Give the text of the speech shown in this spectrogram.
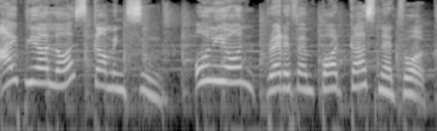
IPR Laws coming soon. Only on Red FM Podcast Network.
